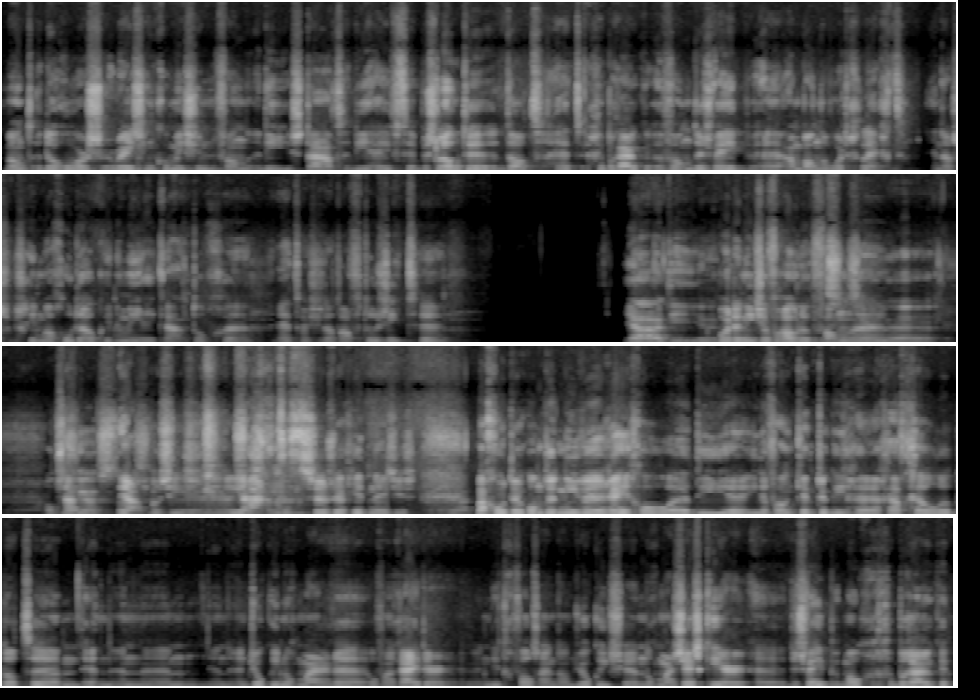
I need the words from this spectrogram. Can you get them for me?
Want de Horse Racing Commission van die staat die heeft besloten dat het gebruik van de zweep eh, aan banden wordt gelegd. En dat is misschien wel goed ook in Amerika, toch uh, Ed, als je dat af en toe ziet? Uh, ja, die... Uh, worden niet zo vrolijk van... Zijn, enthousiast. Ja, precies. ja, dat, zo zeg je het netjes. Maar goed, er komt een nieuwe regel die in ieder geval in Kentucky gaat gelden. Dat een, een, een, een, jockey nog maar, of een rijder, in dit geval zijn dan jockeys, nog maar zes keer de zweep mogen gebruiken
